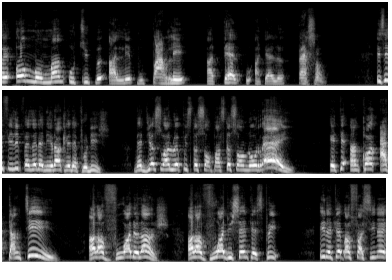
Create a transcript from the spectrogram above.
et au moment où tu peux aller pour parler à telle ou à telle personne. Ici, Philippe faisait des miracles et des prodiges. Mais Dieu soit loué puisque son, parce que son oreille était encore attentive à la voix de l'ange, à la voix du Saint-Esprit. Il n'était pas fasciné.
